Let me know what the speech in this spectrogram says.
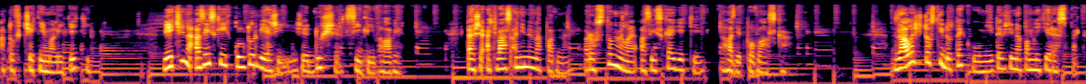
a to včetně malých dětí. Většina azijských kultur věří, že duše sídlí v hlavě. Takže ať vás ani nenapadne rostomilé azijské děti hladit po vláskách. V záležitosti doteků mějte vždy na paměti respekt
